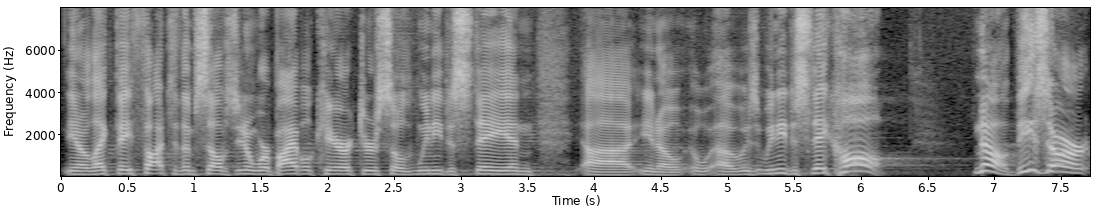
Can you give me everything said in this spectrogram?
you know, like they thought to themselves, you know, we're Bible characters, so we need to stay in, uh, you know, uh, we need to stay calm. No, these are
